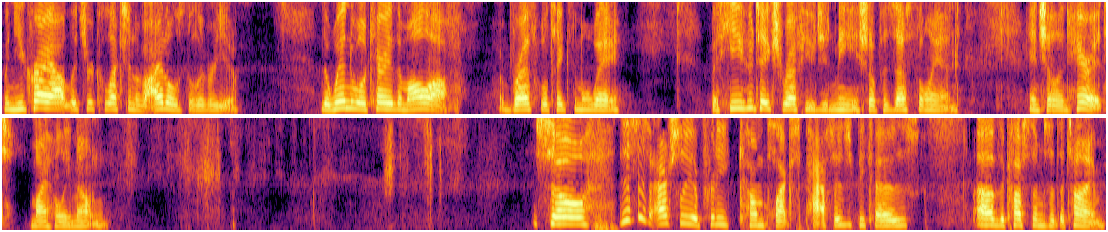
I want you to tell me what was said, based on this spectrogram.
When you cry out, let your collection of idols deliver you. The wind will carry them all off, a breath will take them away. But he who takes refuge in me shall possess the land and shall inherit my holy mountain. So, this is actually a pretty complex passage because of the customs at the time.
